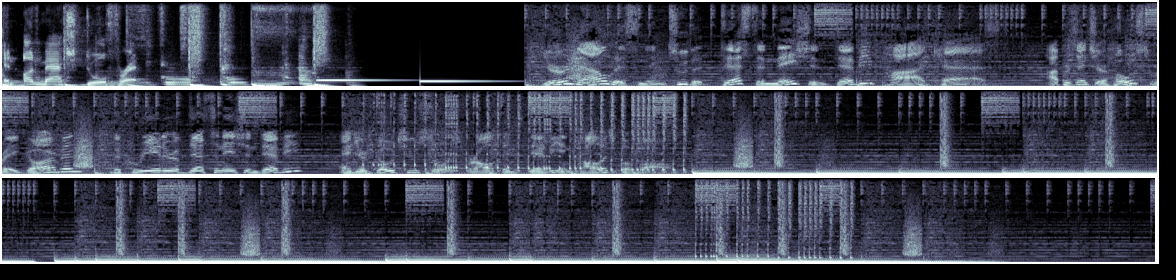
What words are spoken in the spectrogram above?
an unmatched dual threat. You're now listening to the Destination Devy podcast. I present your host, Ray Garvin, the creator of Destination Devy, and your go to source for all things Devy and college football.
